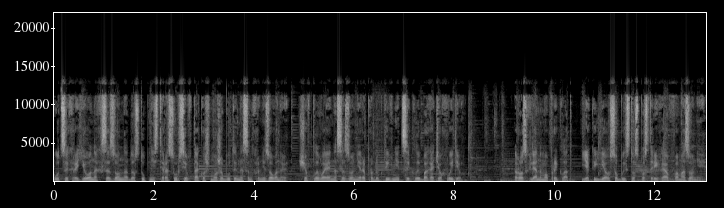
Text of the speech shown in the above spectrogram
У цих регіонах сезонна доступність ресурсів також може бути несинхронізованою, що впливає на сезонні репродуктивні цикли багатьох видів. Розглянемо приклад, який я особисто спостерігав в Амазонії.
